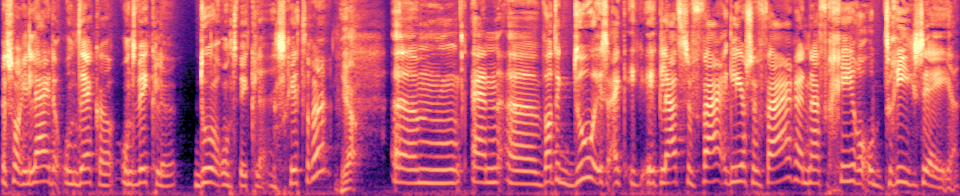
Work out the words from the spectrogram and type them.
Sorry, leiden, ontdekken, ontwikkelen, doorontwikkelen en schitteren. Ja. Ehm, en wat ik doe is, ik, ik, ik, laat ze varen, ik leer ze varen en navigeren op drie zeeën.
